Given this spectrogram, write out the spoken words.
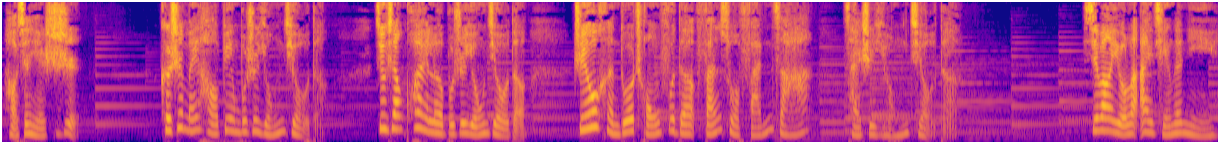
好像也是，可是美好并不是永久的，就像快乐不是永久的，只有很多重复的繁琐繁杂才是永久的。希望有了爱情的你，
